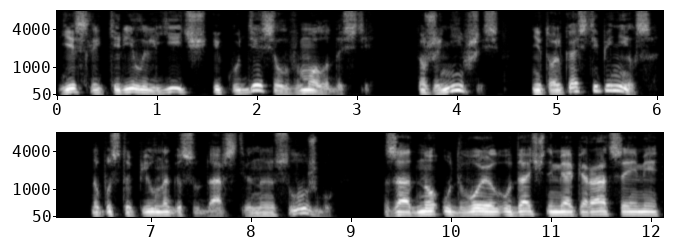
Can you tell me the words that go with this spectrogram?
Если Кирилл Ильич и кудесил в молодости, то, женившись, не только остепенился, но поступил на государственную службу, заодно удвоил удачными операциями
